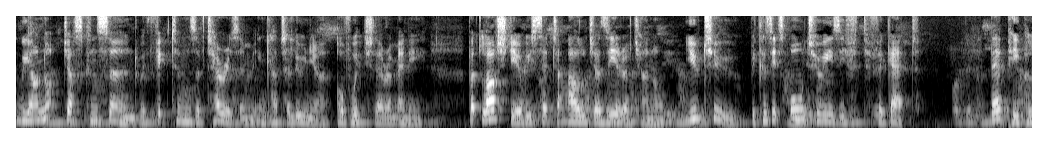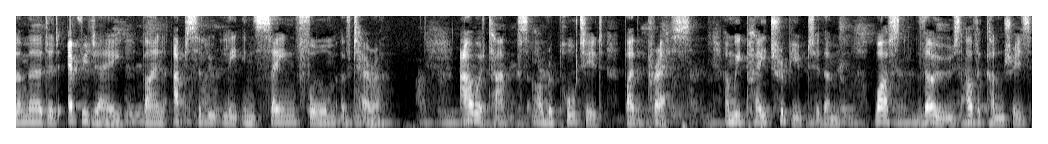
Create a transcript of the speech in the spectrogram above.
We are not just concerned with victims of terrorism in Catalonia, of which there are many, but last year we said to Al Jazeera channel, you too, because it's all too easy to forget. Their people are murdered every day by an absolutely insane form of terror. Our attacks are reported by the press, and we pay tribute to them, whilst those other countries,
